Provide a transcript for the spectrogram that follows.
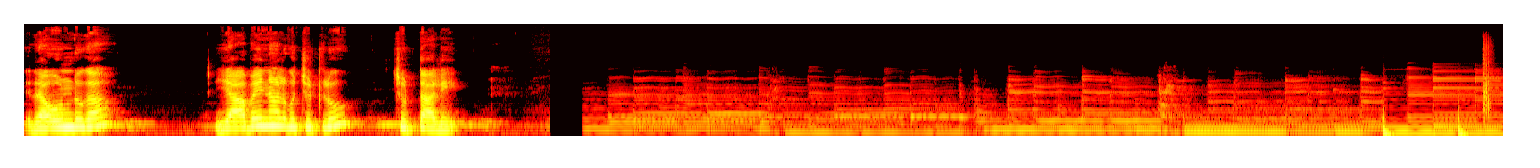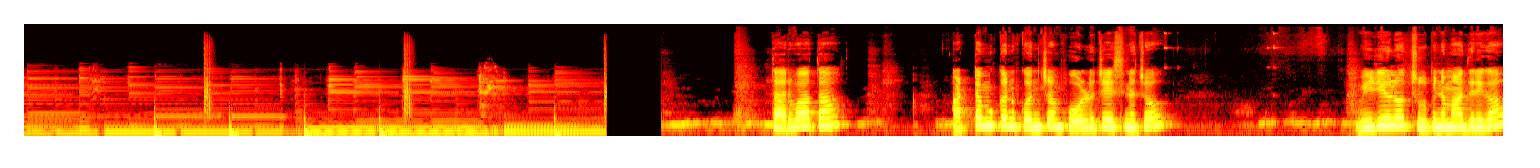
రౌండుగా యాభై నాలుగు చుట్లు చుట్టాలి. తర్వాత అట్టముక్కను కొంచెం ఫోల్డ్ చేసినచో వీడియోలో చూపిన మాదిరిగా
